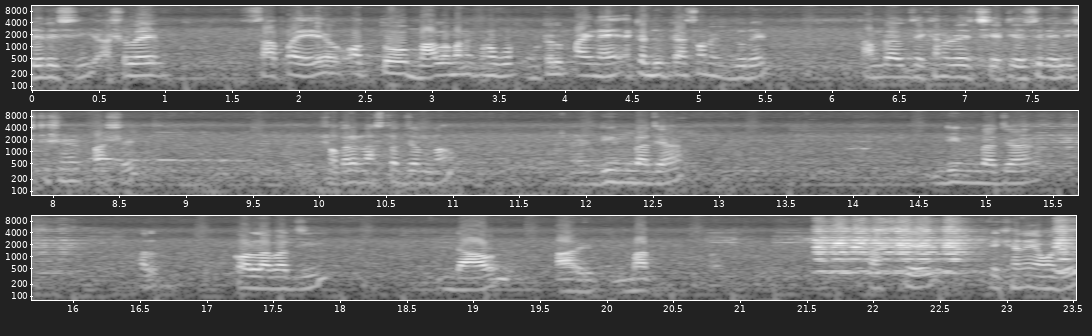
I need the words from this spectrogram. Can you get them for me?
বেরিয়েছি। আসলে সাপায়ে অত ভালো মানে কোনো হোটেল পাই নাই। একটা দুটো আছে অনেক দূরে। আমরা যেখানে রয়েছি, এটি হচ্ছে রেল স্টেশনের পাশে। সকালে নাস্তার জন্য ডিম ভাজা ডিম ভাজা করলা ভাজি, ডাল আর ভাত। আজকে এখানে আমাদের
